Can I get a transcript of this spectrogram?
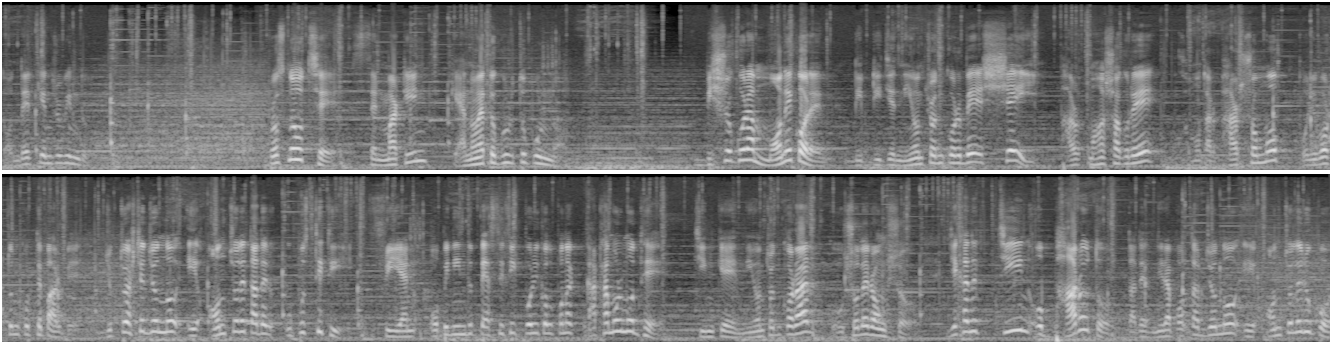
দ্বন্দ্বের কেন্দ্রবিন্দু। প্রশ্ন হচ্ছে, সেন্ট মার্টিন কেন এত গুরুত্বপূর্ণ? বিশ্বকোরা মনে করেন, দ্বীপটি যে নিয়ন্ত্রণ করবে সেই ভারত মহাসাগরে ক্ষমতার ভারসাম্য পরিবর্তন করতে পারবে। যুক্তরাষ্ট্রের জন্য এই অঞ্চলে তাদের উপস্থিতি, free and open Indo Pacific পরিকল্পনার কাঠামোর মধ্যে চীনকে নিয়ন্ত্রণ করার কৌশলের অংশ, যেখানে চীন ও ভারতও তাদের নিরাপত্তার জন্য এই অঞ্চলের উপর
